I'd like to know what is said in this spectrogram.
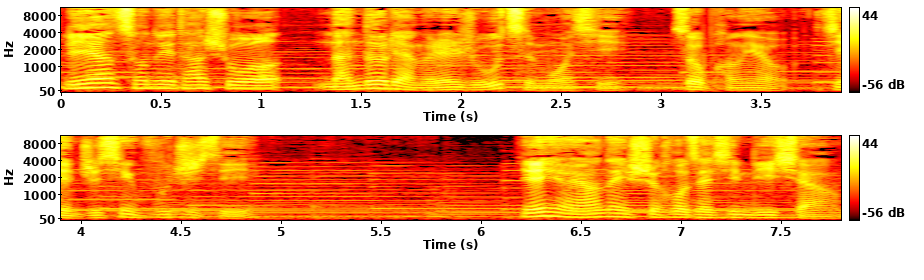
林阳曾对他说：“难得两个人如此默契，做朋友简直幸福至极。”严小阳那时候在心里想：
